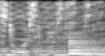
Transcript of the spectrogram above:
stores and businesses.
